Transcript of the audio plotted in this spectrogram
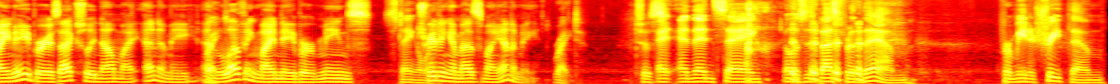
my neighbor is actually now my enemy and Right. loving my neighbor means Staying away. treating him as my enemy, Right. is and, and then saying, "No, this is best for them." for me to treat them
